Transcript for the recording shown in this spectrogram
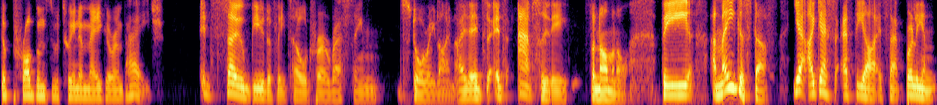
the problems between Omega and Page. It's so beautifully told for a wrestling storyline. It's it's absolutely phenomenal. The Omega stuff, yeah, I guess FTR. It's that brilliant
